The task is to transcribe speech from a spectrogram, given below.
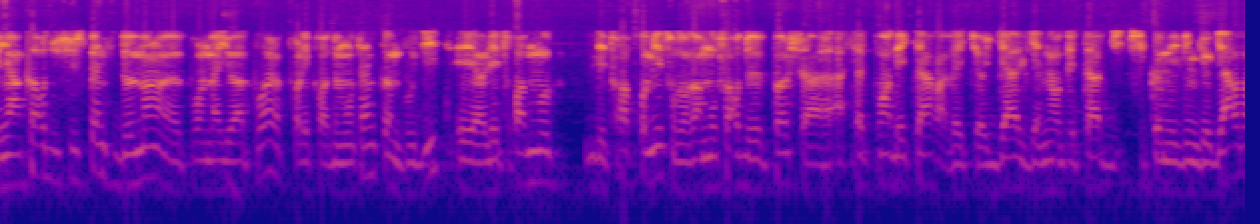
Mais il y a encore du suspense demain euh, pour le maillot à poids, pour l'épreuve de montagne, comme vous dites. Et euh, les trois les premiers sont dans un mouchoir de poche à, 7 points d'écart avec euh, Gall, gagnant d'étape, Chicone et Vingegaard.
